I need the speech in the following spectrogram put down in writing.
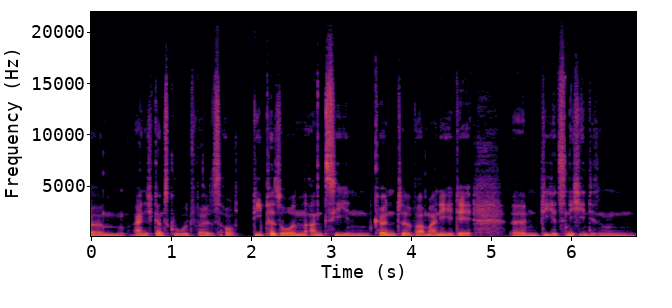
ähm, eigentlich ganz gut, weil es auch die Personen anziehen könnte, war meine Idee, ähm, die jetzt nicht in diesen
